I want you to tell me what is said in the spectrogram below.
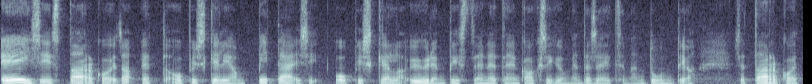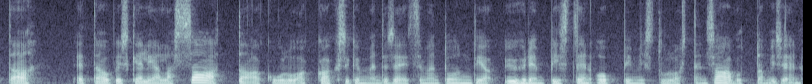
ei siis tarkoita, että opiskelijan pitäisi opiskella yhden pisteen eteen 27 tuntia. Se tarkoittaa, että opiskelijalla saattaa kulua 27 tuntia yhden pisteen oppimistulosten saavuttamiseen.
